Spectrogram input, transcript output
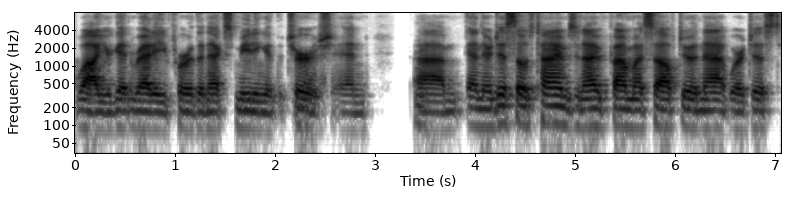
while you're getting ready for the next meeting at the church? And um, and there are just those times, and I've found myself doing that where just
